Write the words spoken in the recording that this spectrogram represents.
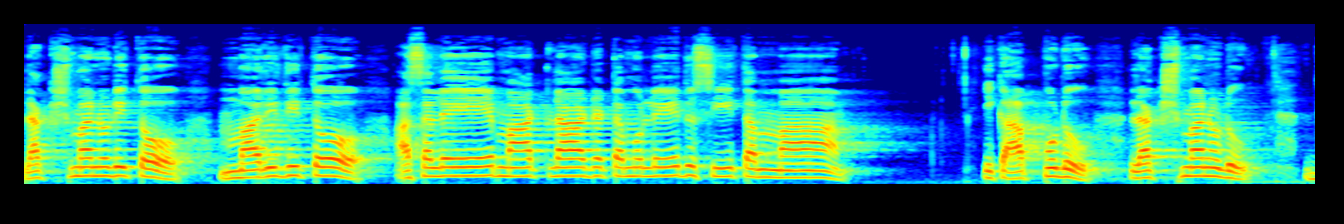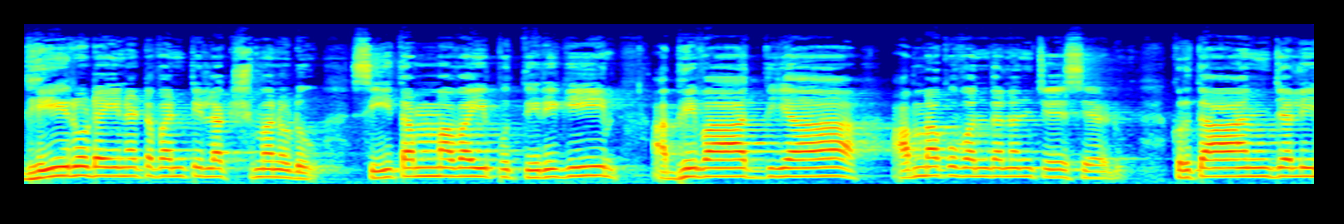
లక్ష్మణుడితో మరిదితో అసలే మాట్లాడటము లేదు సీతమ్మ. ఇక అప్పుడు లక్ష్మణుడు ధీరుడైనటువంటి లక్ష్మణుడు సీతమ్మ వైపు తిరిగి అభివాద్య అమ్మకు వందనం చేశాడు. కృతాంజలి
